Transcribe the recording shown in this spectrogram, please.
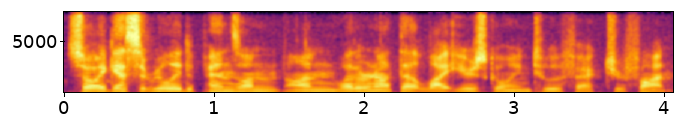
So I guess it really depends on, on whether or not that light year is going to affect your fun.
